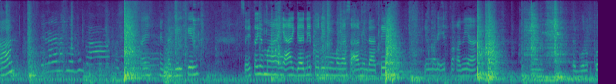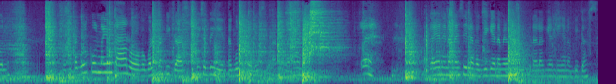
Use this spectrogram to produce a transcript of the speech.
Ha? Ay, nagilkil. So ito yung mga nga ganito rin yung mga sa amin dati. Yung maliit pa kami ah. Yan, tagulkol. Pag tagulkol na yung taro, pag wala na bigas, ibig sabihin, tagulkol is wala na laman. Eh, kagaya ni nanay sila, pagbigyan namin ng bigas, ilalagyan din niya ng bigas.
